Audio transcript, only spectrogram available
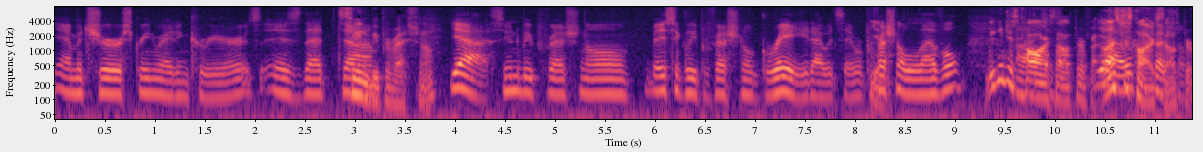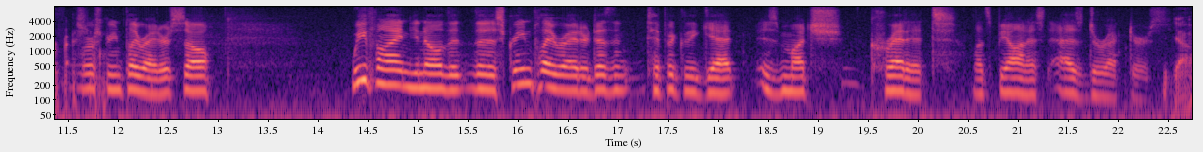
amateur screenwriting careers is that Soon to be um, professional. yeah soon to be professional basically professional grade I would say we're professional level We can just Uh, call ourselves professional. Yeah, Let's just call ourselves professional. professional. We're screenplay writers, so we find you know that the screenplay writer doesn't typically get as much credit. Let's be honest, as directors. yeah.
